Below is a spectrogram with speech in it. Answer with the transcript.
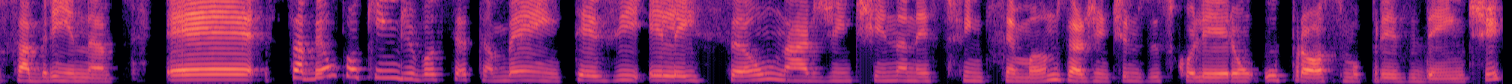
Sabrina. É, saber um pouquinho de você também. Teve eleição na Argentina nesse fim de semana. Os argentinos escolheram o próximo presidente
